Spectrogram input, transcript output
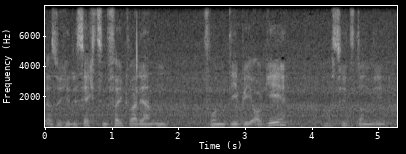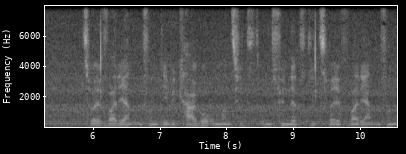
also hier die 16 Fake-Varianten von DBAG. Man sieht dann die 12 Varianten von DB Cargo und man sieht und findet die 12 Varianten von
